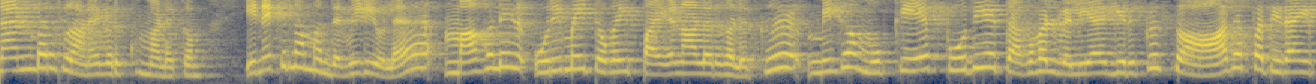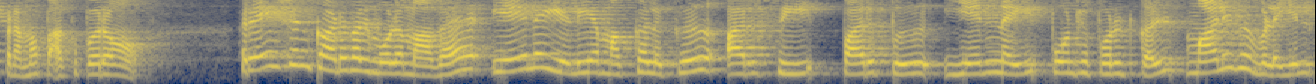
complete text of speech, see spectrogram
நண்பர்கள் அனைவருக்கும் வணக்கம். இன்றைக்கி நம்ம இந்த வீடியோவில் மகளிர் உரிமை தொகை பயனாளர்களுக்கு மிக முக்கிய புதிய தகவல் வெளியாகியிருக்கு ஸோ அதை பற்றி தான் இப்போ நம்ம பார்க்க போகிறோம் ரேஷன் கார்டுகள் மூலமாக ஏழை எளிய மக்களுக்கு அரிசி பருப்பு எண்ணெய் போன்ற பொருட்கள் மலிவு விலையில்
